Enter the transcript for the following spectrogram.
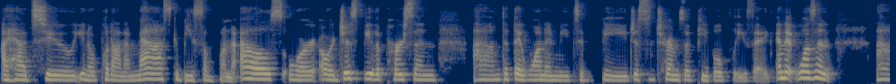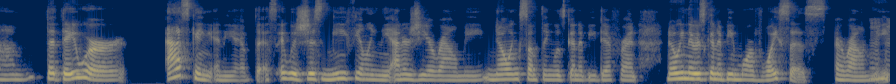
I had to, you know, put on a mask, be someone else, or or just be the person um, that they wanted me to be, just in terms of people pleasing. And it wasn't um, that they were asking any of this. It was just me feeling the energy around me, knowing something was going to be different, knowing there was going to be more voices around mm-hmm. me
